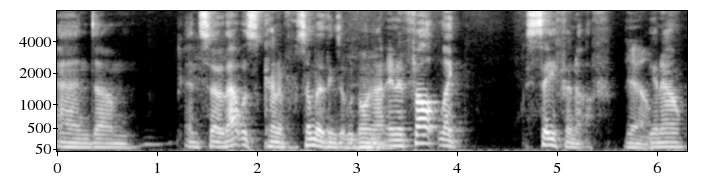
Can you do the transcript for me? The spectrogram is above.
and um, and so that was kind of some of the things that were going on, and it felt like safe enough. Yeah. You know,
